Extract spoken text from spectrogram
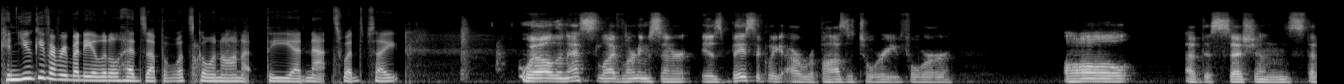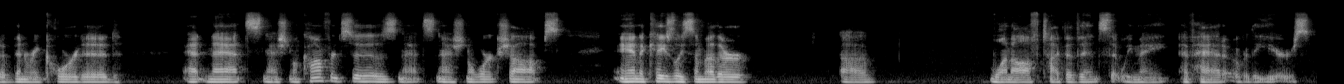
Can you give everybody a little heads up of what's going on at the uh, NATS website? Well, the NATS Live Learning Center is basically our repository for all of the sessions that have been recorded at NATS national conferences, NATS national workshops, and occasionally some other uh, one off type events that we may have had over the years.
